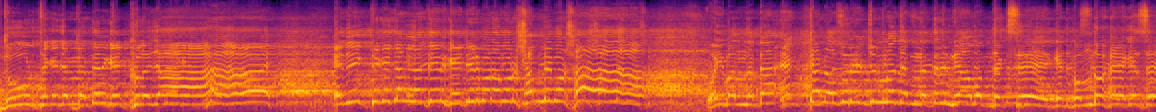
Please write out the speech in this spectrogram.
দূর থেকে জান্নাতের গেট খুলে ওই বান্দাটা একটা নজরের জন্য জান্নাতের নিয়ামত দেখছে, গেট বন্ধ হয়ে গেছে।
